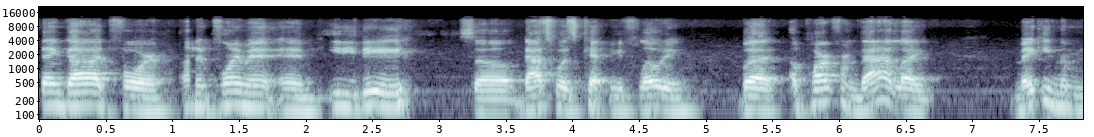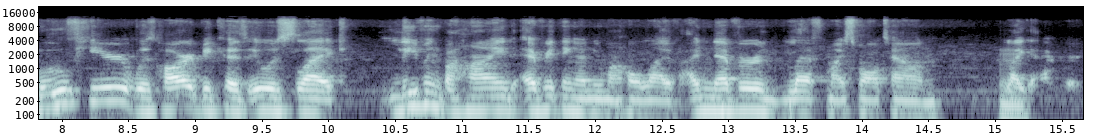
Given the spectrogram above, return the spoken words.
thank God for unemployment and EDD. So that's what's kept me floating. But apart from that, like making the move here was hard because it was like leaving behind everything I knew my whole life. I never left my small town Hmm. like ever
